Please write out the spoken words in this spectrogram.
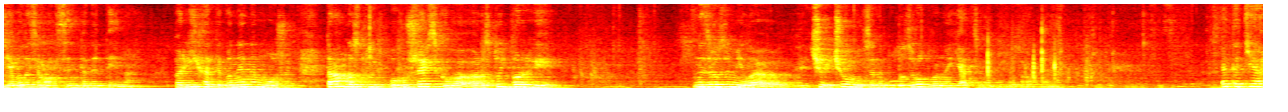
з'явилася малесенька дитина Переїхати вони не можуть. Там ростуть у Грушевського ростуть борги. Не зрозуміло, е, чо- чому це не було зроблено і як це не було зроблено. Это те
